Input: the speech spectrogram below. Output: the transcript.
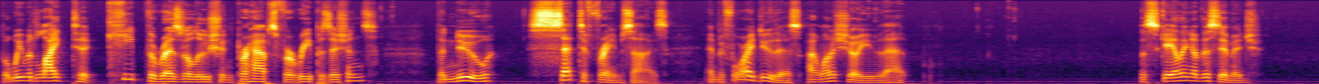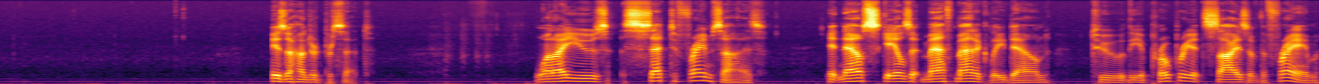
but we would like to keep the resolution perhaps for repositions the new set to frame size. And before I do this, I want to show you that the scaling of this image is 100%. When I use set to frame size, it now scales it mathematically down to the appropriate size of the frame,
